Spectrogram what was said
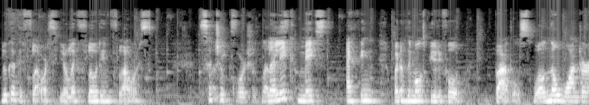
Look at the flowers you're like floating flowers. Such a gorgeous. Lalique makes, I think, one of the most beautiful bottles. Well, no wonder.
